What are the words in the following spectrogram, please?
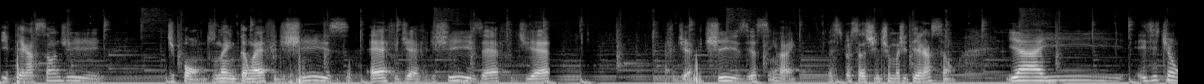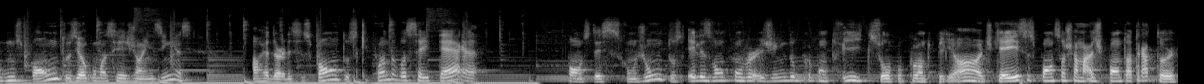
iteração de, de pontos, né? Então f de x, f de f de x, f de f, f de f de x e assim vai. Esse processo a gente chama de iteração. E aí existem alguns pontos e algumas regiõezinhas ao redor desses pontos que quando você itera pontos desses conjuntos, eles vão convergindo para o ponto fixo ou para o ponto periódico, e aí esses pontos são chamados de ponto atrator.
